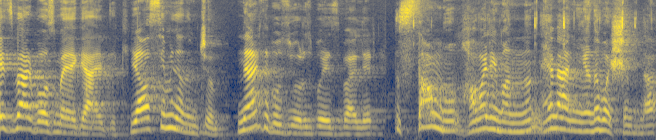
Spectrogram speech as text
ezber bozmaya geldik. Yasemin Hanımcığım, nerede bozuyoruz bu ezberleri? İstanbul Havalimanı'nın hemen yanı başında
